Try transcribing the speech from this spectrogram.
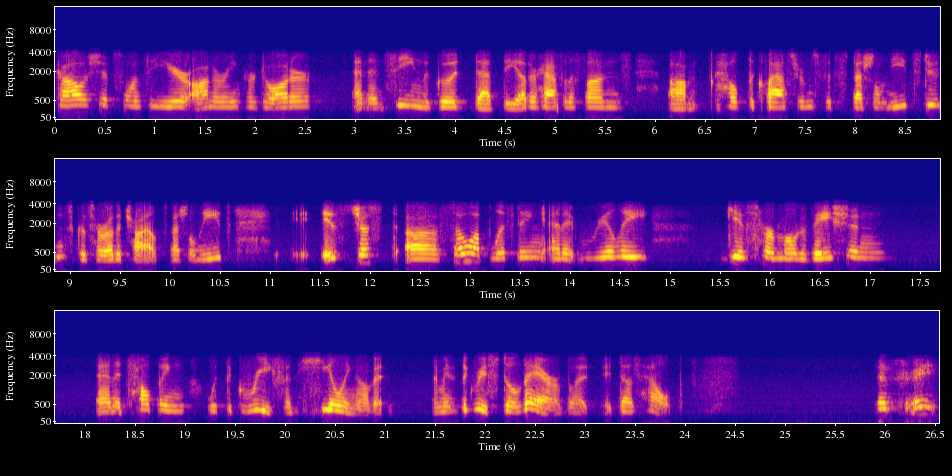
scholarships once a year honoring her daughter and then seeing the good that the other half of the funds um, help the classrooms for the special needs students because her other child special needs is just uh, so uplifting and it really gives her motivation and it's helping with the grief and healing of it. I mean, the grief's still there, but it does help. That's great.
